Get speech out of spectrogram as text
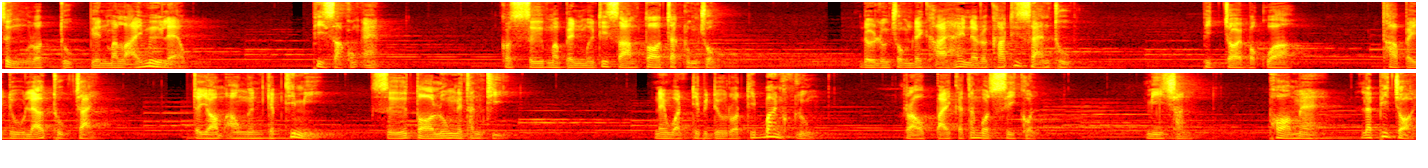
ซึ่งรถถูกเปลี่ยนมาหลายมือแล้ว พี่สาวของแอน ก็ซื้อมาเป็นมือที่สามต่อจากลุงชม โดยลุงชมได้ขายให้ในราคาที่แสนถูก พี่จอยบอกว่า ถ้าไปดูแล้วถูกใจ จะยอมเอาเงินเก็บที่มี ซื้อต่อลุงในทันที ในวันที่ไปดูรถที่บ้านของลุง เราไปกันทั้งหมดสี่คน มีฉัน พ่อแม่และพี่จอย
